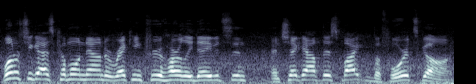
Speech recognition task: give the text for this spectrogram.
why don't you guys come on down to Wrecking Crew Harley Davidson and check out this bike before it's gone.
